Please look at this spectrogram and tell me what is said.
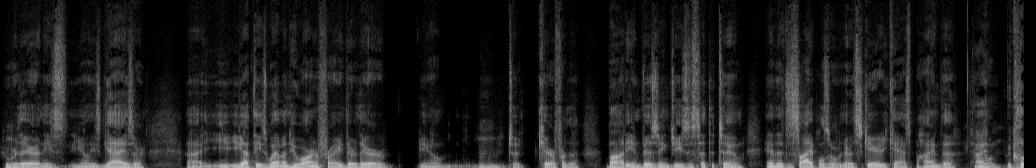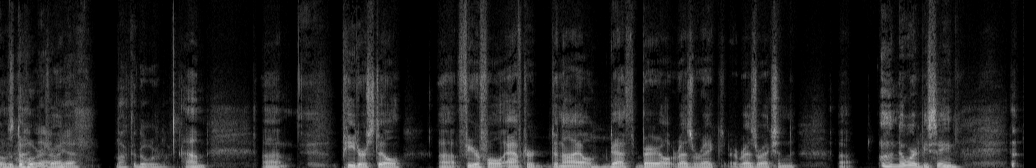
who were there, and these you know these guys are. Uh, you, you got these women who aren't afraid; they're there, you know, Mhm. to care for the body and visiting Jesus at the tomb, and the disciples over there, the scaredy cats behind the you know, the closed doors, out, right? Yeah. Lock the door. Um, um, Peter still uh, fearful after denial, Mhm. death, burial, resurrect, resurrection, uh, nowhere to be seen.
